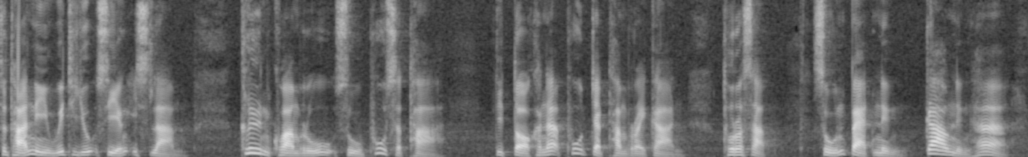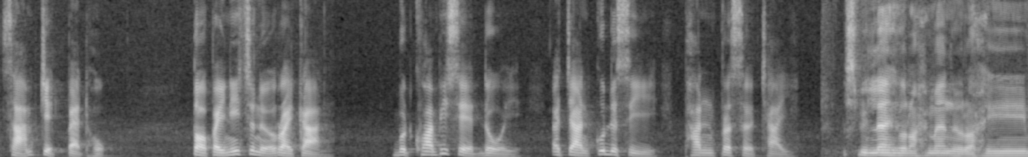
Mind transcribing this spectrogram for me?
สถานีวิทยุเสียงอิสลาม คลื่นความรู้สู่ผู้ศรัทธา ติดต่อคณะผู้จัดทำรายการ โทรศัพท์ 0819153786 ต่อไปนี้เสนอรายการ บทความพิเศษโดย อาจารย์กุดซีพันธ์ประเสริฐชัย بسم الله الرحمن الرحيم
